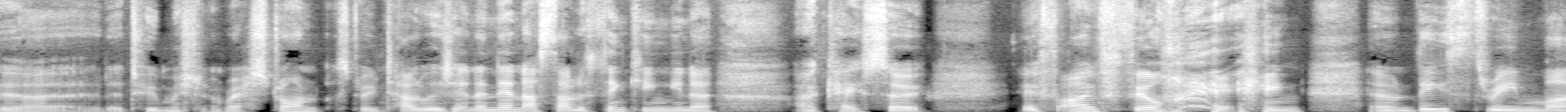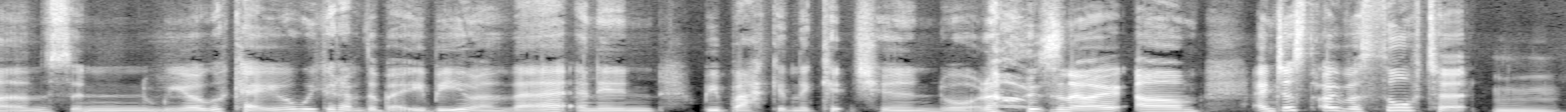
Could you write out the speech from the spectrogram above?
uh, the two Michelin restaurant, I was doing television. And then I started thinking, you know, okay, so if I'm filming um, these three months and we go, okay, well, we could have the baby around there and then be back in the kitchen or, you know, um, and just overthought it. Mm.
